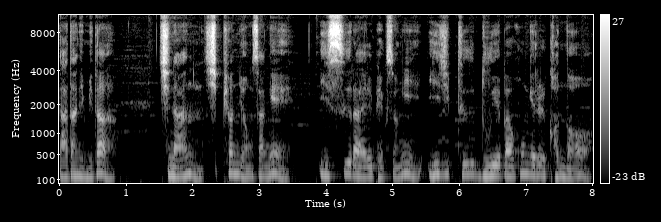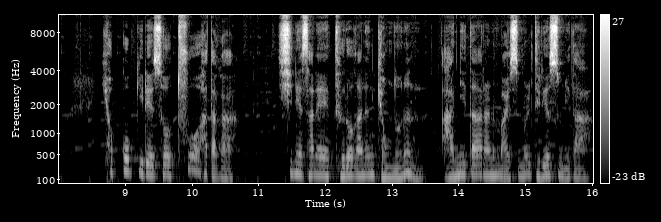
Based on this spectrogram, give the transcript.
나단입니다. 지난 시편 영상에 이스라엘 백성이 이집트 누에바 홍해를 건너 협곡길에서 투어하다가 시내산에 들어가는 경로는 아니다라는 말씀을 드렸습니다.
